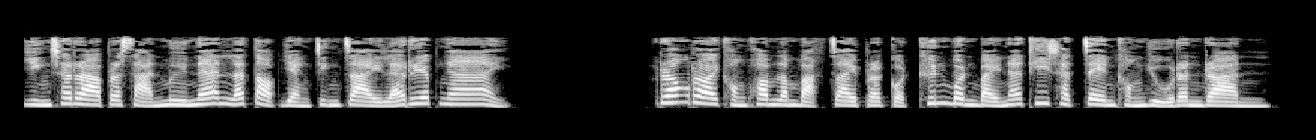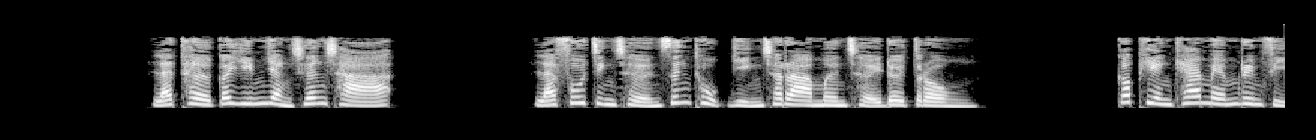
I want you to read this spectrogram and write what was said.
หญิงชราประสานมือแน่นและตอบอย่างจริงใจและเรียบง่าย ร่องรอยของความลำบากใจปรากฏขึ้นบนใบหน้าที่ชัดเจนของหยูรันรัน และเธอก็ยิ้มอย่างเชื่องช้า และฟู่จิงเฉินซึ่งถูกหญิงชราเมินเฉยโดยตรง ก็เพียงแค่เม้มริมฝี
